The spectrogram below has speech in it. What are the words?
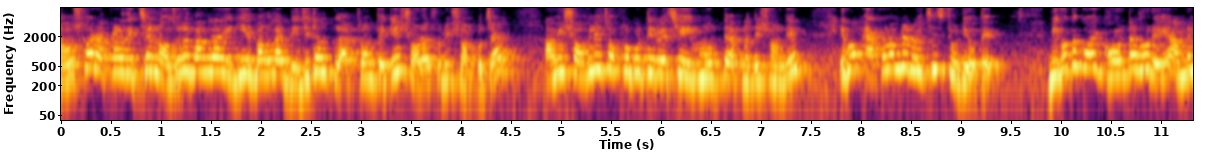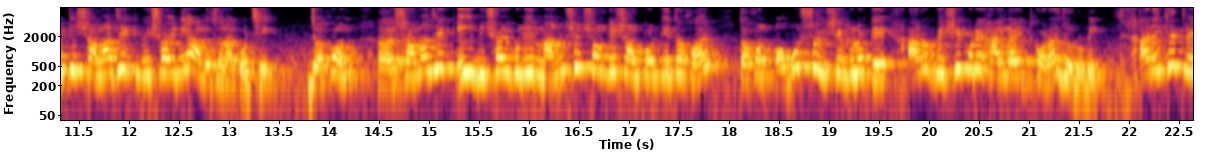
নমস্কার, আপনারা দেখছেন নজরে বাংলা, এগিয়ে বাংলা ডিজিটাল প্ল্যাটফর্ম থেকে সরাসরি সম্প্রচার। আমি সহলে চক্রবর্তী রয়েছি এই মুহূর্তে আপনাদের সঙ্গে এবং এখন আমরা রয়েছি স্টুডিওতে বিগত কয়েক ঘণ্টা ধরে আমরা একটি সামাজিক বিষয় নিয়ে আলোচনা করছি। যখন সামাজিক এই বিষয়গুলি মানুষের সঙ্গে সম্পর্কিত হয়, তখন অবশ্যই সেগুলোকে আরও বেশি করে হাইলাইট করা জরুরি। আর এক্ষেত্রে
